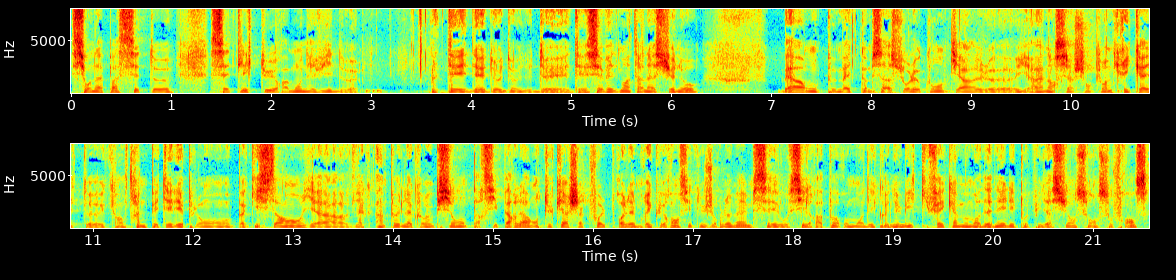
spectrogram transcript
si on n'a pas cette, euh, lecture, à mon avis, de, des, des, des événements internationaux, ben, on peut mettre comme ça sur le compte, il y a, un ancien champion de cricket euh, qui est en train de péter les plombs au Pakistan, il y a un peu de la corruption par-ci par-là. En tout cas, à chaque fois, le problème récurrent, c'est toujours le même. C'est aussi le rapport au monde économique qui fait qu'à un moment donné, les populations sont en souffrance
